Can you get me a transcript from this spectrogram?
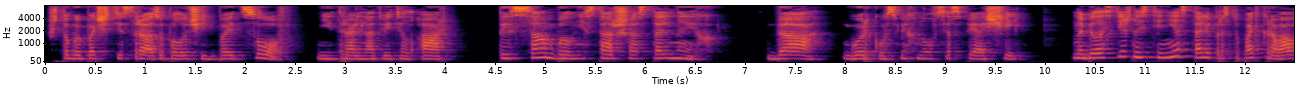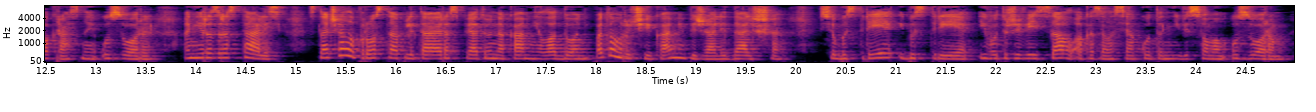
чтобы почти сразу получить бойцов, нейтрально ответил Ар. Ты сам был не старше остальных. Да, горько усмехнулся спящий. На белоснежной стене стали проступать кроваво-красные узоры. Они разрастались, сначала просто оплетая распятую на камне ладонь, потом ручейками бежали дальше. Все быстрее и быстрее, и вот уже весь зал оказался окутан невесомым узором.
